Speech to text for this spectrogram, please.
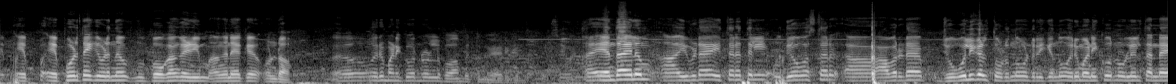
എപ്പ- എപ്പ- എപ്പോഴത്തേക്ക് ഇവിടുന്ന് പോകാൻ കഴിയും? അങ്ങനെയൊക്കെ ഉണ്ടോ? ഒരു മണിക്കൂറിന്റെ ഉള്ളിൽ പോകാൻ പറ്റുന്നതായിരിക്കും. എന്തായാലും ഇവിടെ ഇത്തരത്തിൽ ഉദ്യോഗസ്ഥർ അവരുടെ ജോലികൾ തുടർന്നുകൊണ്ടിരിക്കുന്നു. ഒരു മണിക്കൂറിനുള്ളിൽ തന്നെ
